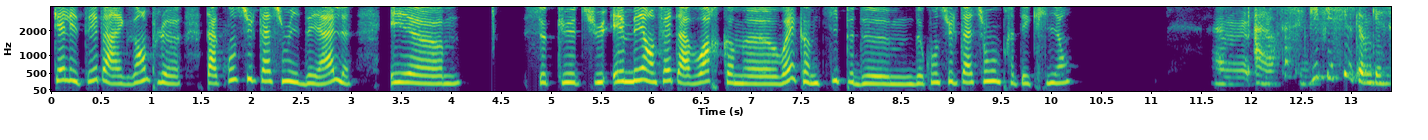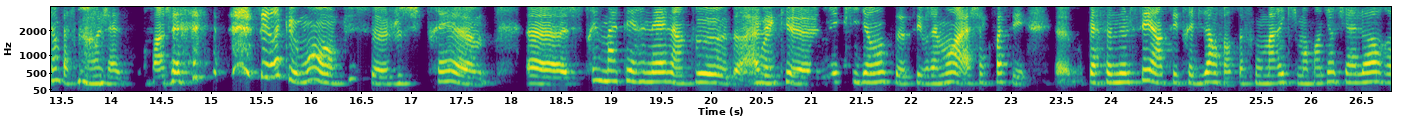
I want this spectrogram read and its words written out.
quelle était, par exemple, ta consultation idéale et euh, ce que tu aimais en fait avoir comme, euh, ouais, comme type de, de consultation auprès de tes clients. Euh, alors ça c'est difficile comme question parce que moi enfin, c'est vrai que moi en plus euh, je suis très euh, je suis très maternelle un peu avec mes clientes. C'est vraiment à chaque fois c'est personne ne le sait hein, c'est très bizarre. Enfin sauf mon mari qui m'entend dire dis alors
